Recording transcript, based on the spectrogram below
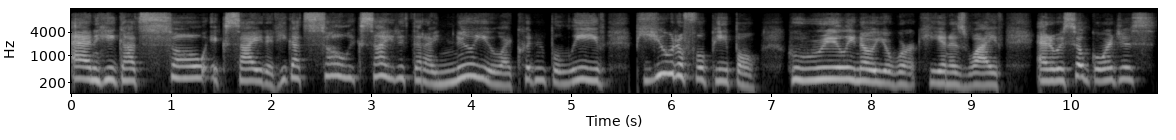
And he got so excited. He got so excited that I knew you. I couldn't believe beautiful people who really know your work, he and his wife. And it was so gorgeous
